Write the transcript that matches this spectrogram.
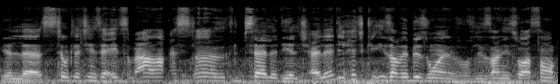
ديال 36 زائد 7 ناقص ديك البسالة ديال شحال هادي حيت ils avaient besoin في les années 60 آه،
